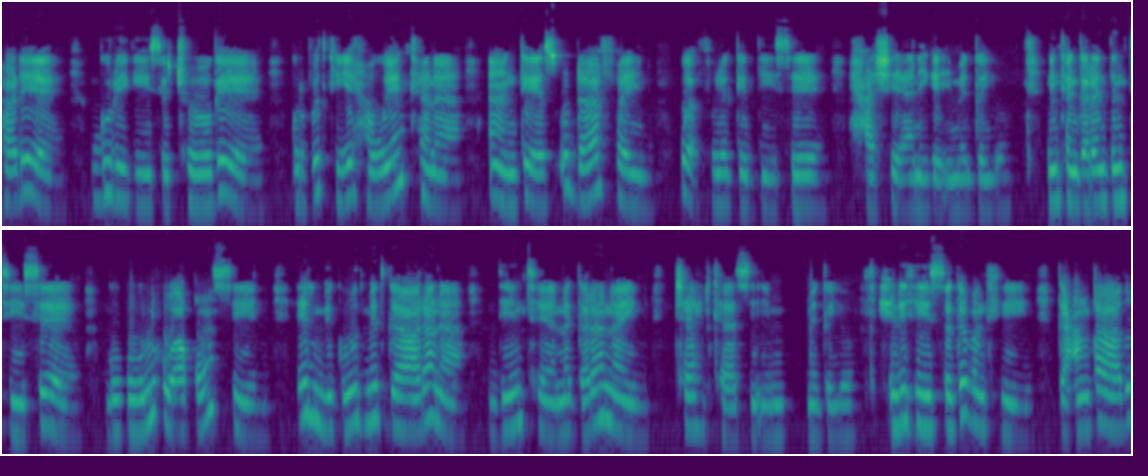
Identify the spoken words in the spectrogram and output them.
hadhee gurigiisa joogee gurbadkiyo haweenkana aan gees u dhaafayn waa fulagadiise xashe aniga imagayo. Ninkan garan dantiise guuluhu aqoonsiin cilmi guud mid gaarana diinteenna garanayn jaahilkaasi xilihiisa gabankii gacanqaadu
